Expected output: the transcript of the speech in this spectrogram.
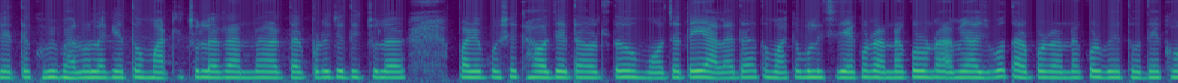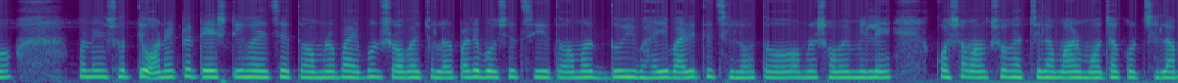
খেতে খুবই ভালো লাগে। তো মাটির চুলার রান্না আর তারপরে যদি চুলার পাড়ে বসে খাওয়া যায় তাহলে তো মজাটাই আলাদা। তো মাকে বলেছি যে এখন রান্না করো না, আমি আসব, তারপর রান্না করবে। তো দেখো মানে সত্যি অনেকটা টেস্টি হয়েছে। তো আমরা ভাই বোন সবাই চুলার পাড়ে বসেছি। তো আমার দুই ভাই বাড়িতে ছিল। তো আমরা সবাই মিলে কষা মাংস খাচ্ছিলাম আর মজা করছিলাম।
